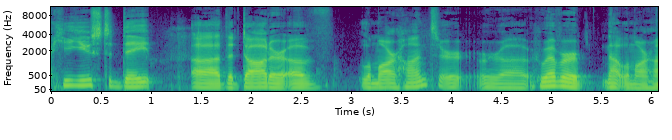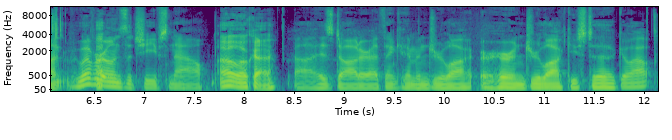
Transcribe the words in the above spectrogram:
he used to date uh, the daughter of Lamar Hunt or or uh, whoever, not Lamar Hunt, whoever owns the Chiefs now. Oh, okay, Uh, his daughter, I think him and Drew Lock or her and Drew Lock used to go out.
